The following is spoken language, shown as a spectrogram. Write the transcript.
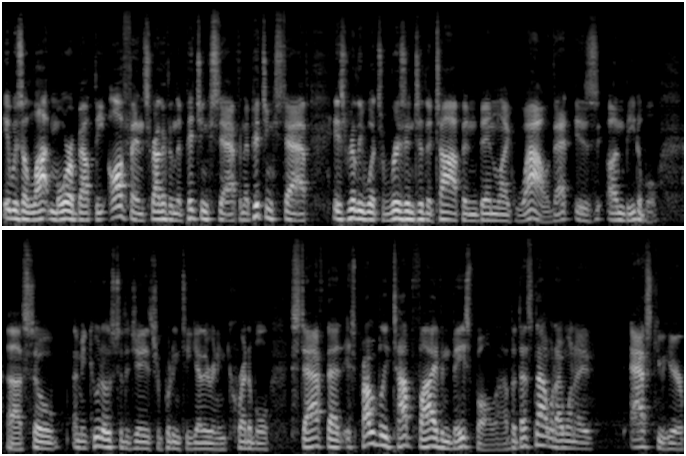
it was a lot more about the offense rather than the pitching staff. And the pitching staff is really what's risen to the top and been like, wow, that is unbeatable. Uh, so, I mean, kudos to the Jays for putting together an incredible staff that is probably top five in baseball. Uh, but that's not what I want to ask you here.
